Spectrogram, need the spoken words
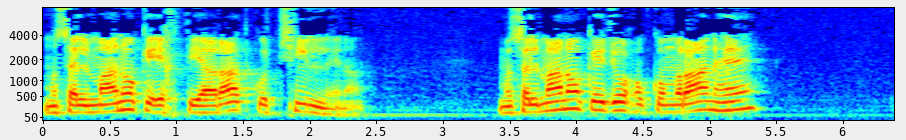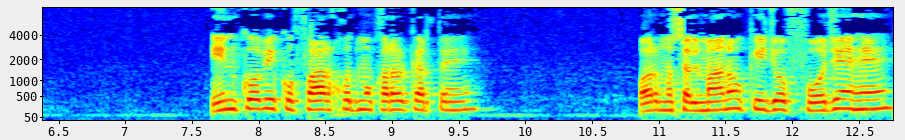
مسلمانوں کے اختیارات کو چھین لینا۔ مسلمانوں کے جو حکمران ہیں، ان کو بھی کفار خود مقرر کرتے ہیں۔ اور مسلمانوں کی جو فوجیں ہیں،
